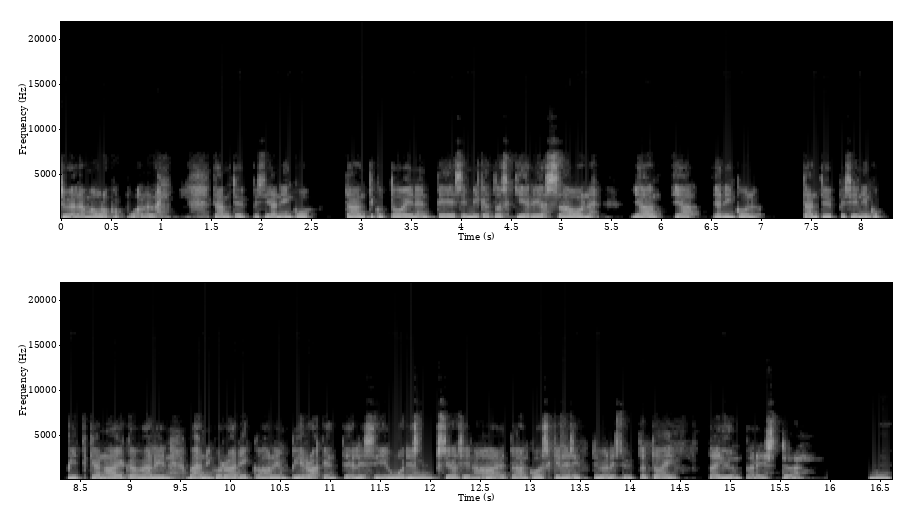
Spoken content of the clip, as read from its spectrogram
työelämän ulkopuolelle. Tämän tyyppisiä, niin kuin, tämä on niin kuin toinen teesi, mikä tuossa kirjassa on, ja, ja, ja niin kuin, tämän tyyppisiä niin kuin pitkän aikavälin, vähän niin kuin radikaalimpia rakenteellisia uudistuksia mm. siinä haetaan, koskien sitten työllisyyttä tai, tai ympäristöä. Mm.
